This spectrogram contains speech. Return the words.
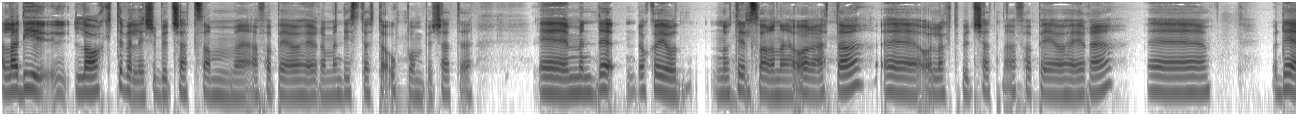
Eller de lagde vel ikke budsjett sammen med Frp og Høyre, men de støtta opp om budsjettet. Eh, men det, dere gjorde noe tilsvarende året etter, eh, og lagt budsjett med Frp og Høyre. Eh, og det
